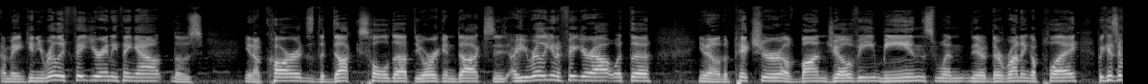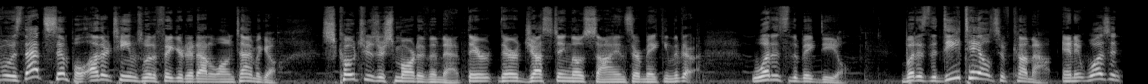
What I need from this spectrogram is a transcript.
I mean, can you really figure anything out? Those, you know, cards the Ducks hold up, the Oregon Ducks. Are you really going to figure out what the, you know, the picture of Bon Jovi means when they're they're running a play? Because if it was that simple, other teams would have figured it out a long time ago. Coaches are smarter than that. They're they're adjusting those signs. They're making them. What is the big deal? But as the details have come out, and it wasn't,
